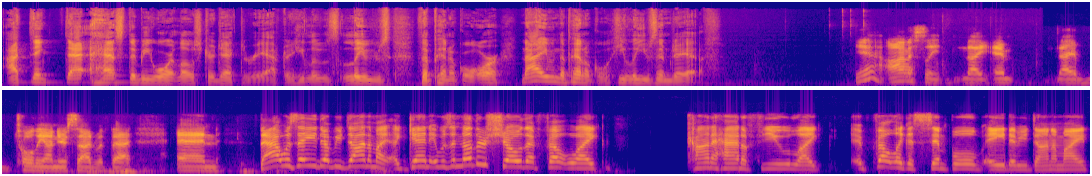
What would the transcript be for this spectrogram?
I think that has to be Wardlow's trajectory after he lose, leaves the pinnacle, or not even the pinnacle. He leaves MJF. Yeah, honestly, like I'm, I'm totally on your side with that. And that was AEW Dynamite. Again, it was another show that felt like kind of had a few like it felt like a simple AEW Dynamite.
